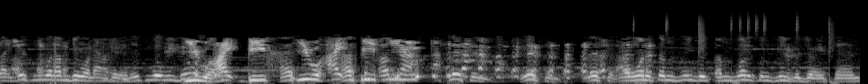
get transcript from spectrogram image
like this is what I'm doing out here. This is what we do. You hype beast. I- You hype I'm, beast. I'm You. not, listen, listen, listen. I wanted them zebra. I wanted them zebra joints, son.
